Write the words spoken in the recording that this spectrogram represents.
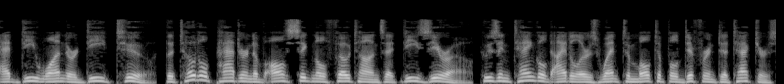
at D1 or D2, the total pattern of all signal photons at D0, whose entangled idlers went to multiple different detectors,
